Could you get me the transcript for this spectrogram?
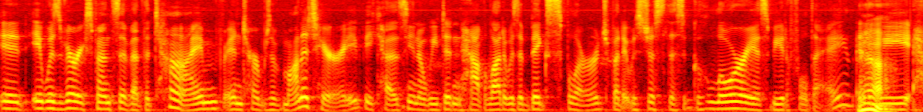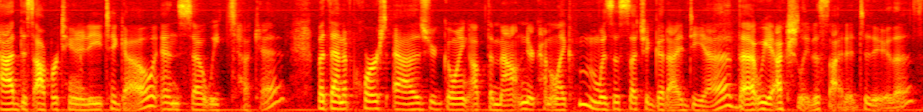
it, it was very expensive at the time in terms of monetary because you know we didn't have a lot. It was a big splurge but it was just this glorious beautiful day and Yeah. we had this opportunity to go and so we took it. But then of course as you're going up the mountain you're kind of like hmm was this such a good idea that we actually decided to do this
